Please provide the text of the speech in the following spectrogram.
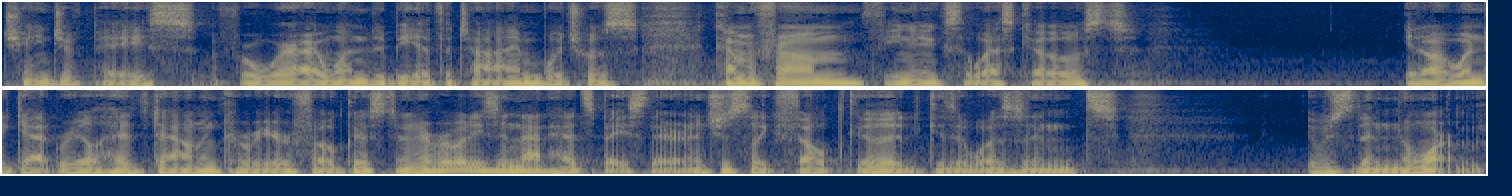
change of pace for where I wanted to be at the time, which was coming from Phoenix, the West Coast. You know, I wanted to get real heads down and career focused, and everybody's in that headspace there, and it just like felt good because it wasn't. It was the norm.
